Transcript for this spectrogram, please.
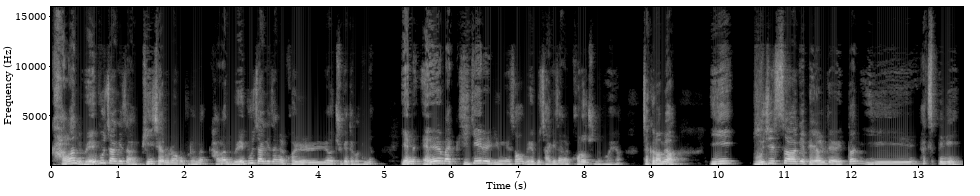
강한 외부 자기장, 비제로라고 부르는 강한 외부 자기장을 걸려주게 되거든요. 얘는 NMR 기계를 이용해서 외부 자기장을 걸어주는 거예요. 자, 그러면 이 무질서하게 배열되어 있던 이 핵스핀이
